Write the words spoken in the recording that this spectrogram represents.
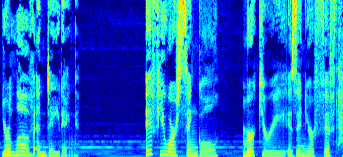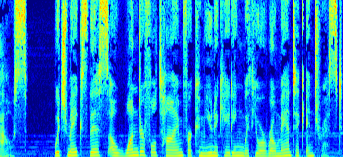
Your love and dating. If you are single, Mercury is in your fifth house, which makes this a wonderful time for communicating with your romantic interest.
